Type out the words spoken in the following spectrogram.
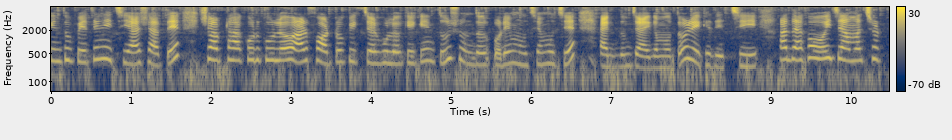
কিন্তু পেতে নিচ্ছি আর সাথে সব ঠাকুরগুলো আর ফটো পিকচারগুলোকে কিন্তু সুন্দর করে মুছে মুছে একদম জায়গা মতো রেখে দিচ্ছি। আর দেখো ওই যে আমার ছোট্ট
